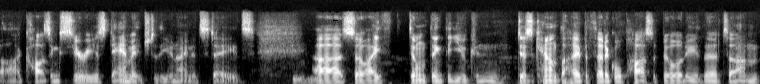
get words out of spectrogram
uh, causing serious damage to the united states Mm-hmm. Uh, so I don't think that you can discount the hypothetical possibility that um,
